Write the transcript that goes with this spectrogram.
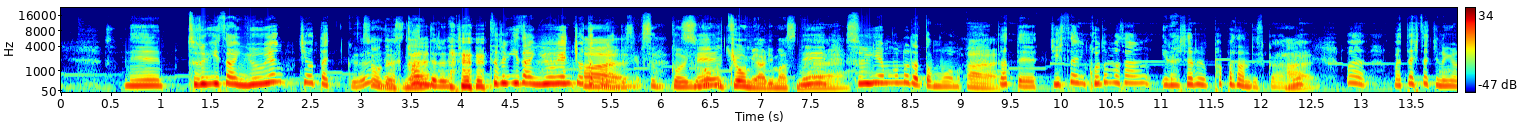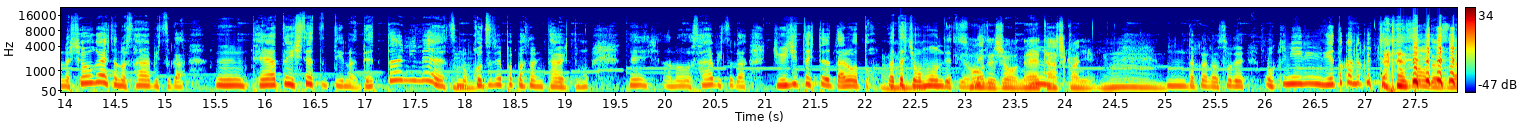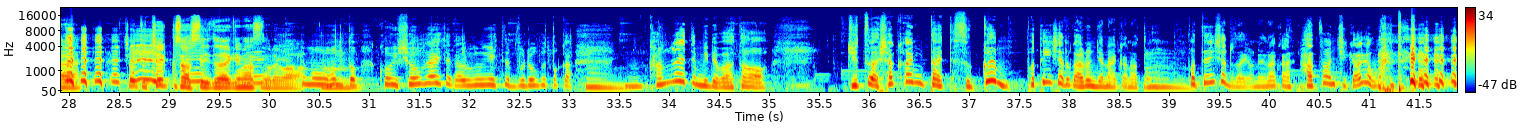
ね剣さん遊園地オタクそうですね。噛んでる剣さん遊園地オタクなんですよ、すっごいすねごく興味ありますね。ね。水泳ものだと思うの、はい。だって実際に子供さんいらっしゃるパパさんですからね、はい。まあ、私たちのような障害者のサービスが、うん、手当施設っていうのは絶対にねその子連れパパさんに対しても、ねあのサービスが充実してるだろうと私思うんですよね、そうでしょうね、うん。確かに。うん。うん、だからそれお気に入りに入れとかなくっちゃ。そうですね。ちょっとチェックさせていただきます、ね。それは。でも本当、うんこういう障害者が運営してるブログとか、うん。うん考えてみればさ実は社会に対してすっごいポテンシャルがあるんじゃないかなと、うん。ポテンシャルだよね。なんか発音違うよお前って。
